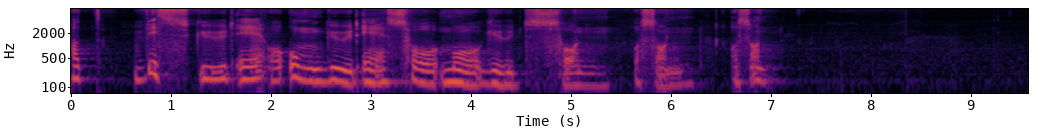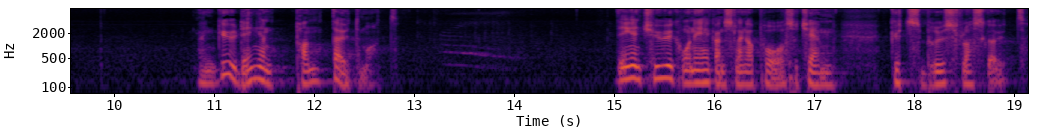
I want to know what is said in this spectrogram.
At hvis Gud er, og om Gud er, så må Gud sånn og sånn og sånn. Men Gud er ingen panteautomat. Det er ingen 20 kroner jeg kan slenge på, og så kommer Guds brusflaske ut.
